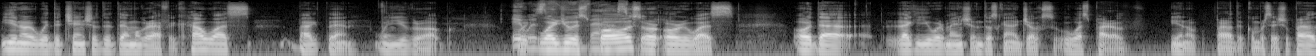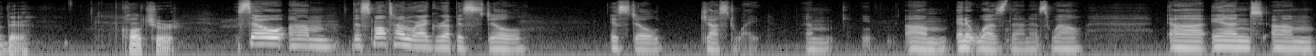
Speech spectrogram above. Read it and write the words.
you know, with the change of the demographic, how was back then when you grew up? It were, was were you exposed, or, or it was, or the like you were mentioned, those kind of jokes was part of you know part of the conversation, part of the culture. So um, the small town where I grew up is still is still just white, um, um, and it was then as well. Uh, and um,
